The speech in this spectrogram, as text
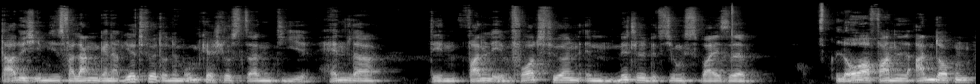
dadurch eben dieses Verlangen generiert wird und im Umkehrschluss dann die Händler den Funnel eben fortführen im Mittel beziehungsweise Lower Funnel andocken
